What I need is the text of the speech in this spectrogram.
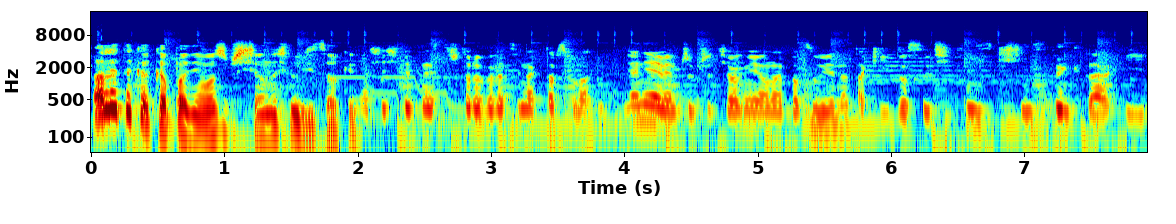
Ale taka kampania może przyciągnąć ludzi całkiem. Właśnie świetne jest też to rewelacyjne aktorstwo. No, ja nie wiem, czy przyciągnie, ona bazuje na takich dosyć niskich instynktach i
